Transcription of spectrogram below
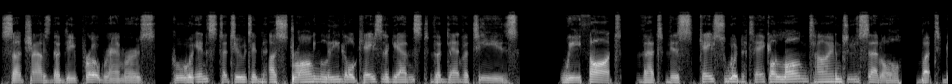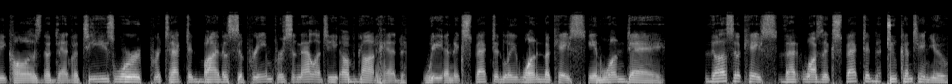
such as the deprogrammers, who instituted a strong legal case against the devotees, we thought that this case would take a long time to settle, but because the devotees were protected by the Supreme Personality of Godhead, we unexpectedly won the case in one day. Thus, a case that was expected to continue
